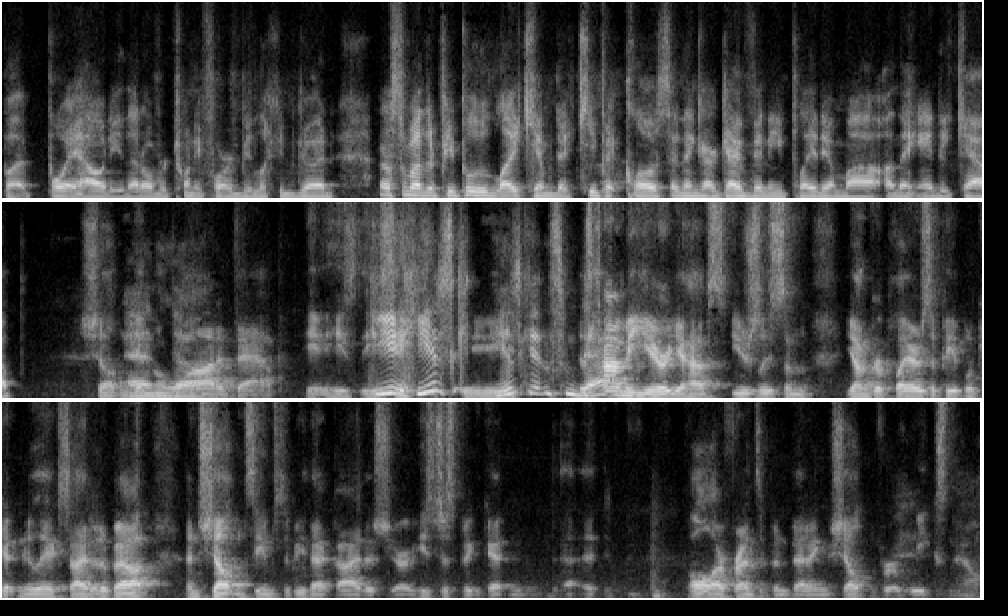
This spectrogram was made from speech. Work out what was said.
but boy, howdy, that over 24 would be looking good. I know some other people who like him to keep it close. I think our guy Vinny played him uh, on the handicap. Shelton getting and, a uh, lot of dap. He, he's, he's he, he is he is getting some. This time of year, you have usually some younger players that people getting really excited about, and Shelton seems to be that guy this year. He's just been getting. Uh, all our friends have been betting Shelton for weeks now.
